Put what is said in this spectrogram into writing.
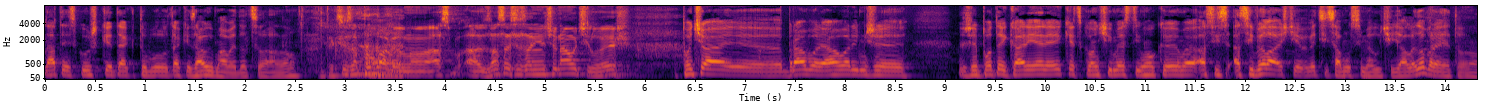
na tej skúške tak to bolo také zaujímavé docela. No. Tak si sa pobavil, no a, a zase si sa niečo naučil, vieš? Počúvaj, Brambor, ja hovorím, že že po tej kariére, keď skončíme s tým hokejom, asi, asi veľa ešte vecí sa musíme učiť, ale dobre je to. No.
